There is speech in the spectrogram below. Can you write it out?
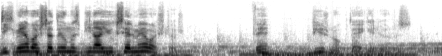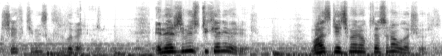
Dikmeye başladığımız bina yükselmeye başlıyor. Ve bir noktaya geliyoruz. Şefkimiz kırılıveriyor. Enerjimiz tükeni veriyor. Vazgeçme noktasına ulaşıyoruz.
